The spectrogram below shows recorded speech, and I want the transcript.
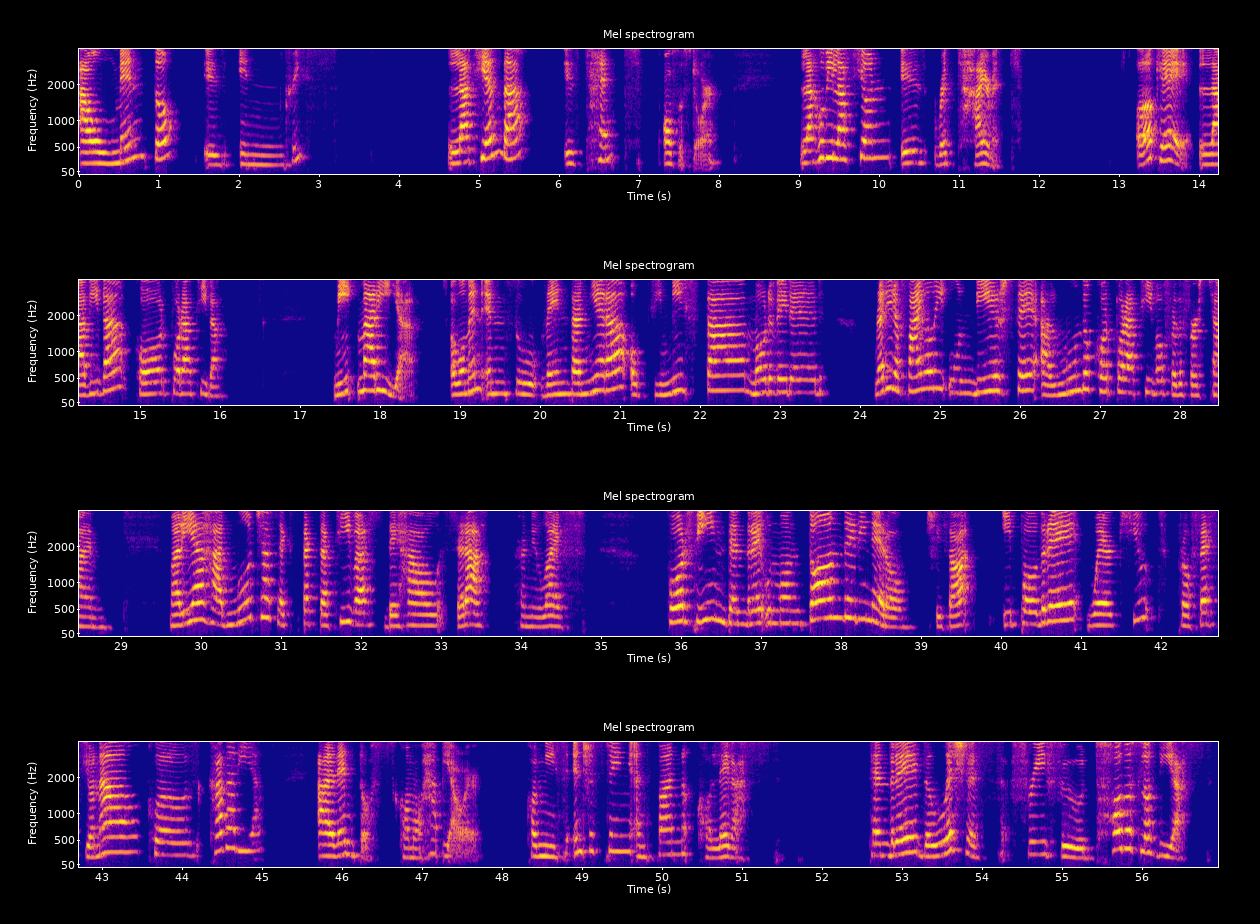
Aumento is increase. La tienda is tent, also store. La jubilación is retirement. Okay, la vida corporativa. Meet Maria, a woman in su ventañera, optimista, motivated, ready to finally hundirse al mundo corporativo for the first time. Maria had muchas expectativas de how será her new life. Por fin tendré un montón de dinero, she thought, y podré wear cute, profesional clothes cada día a eventos como happy hour con mis interesting and fun colegas. Tendré delicious free food todos los días,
